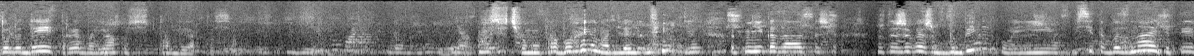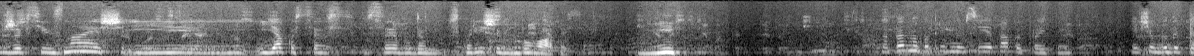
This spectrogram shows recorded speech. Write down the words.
до людей треба якось продертися. Добре. Ось в чому проблема для людей. От мені казалося, що ну, ти живеш в будинку і всі тебе знають, і ти вже всіх знаєш, і, і якось це все буде скоріше відбуватися. Ні. Напевно, потрібно всі етапи пройти. Якщо будете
